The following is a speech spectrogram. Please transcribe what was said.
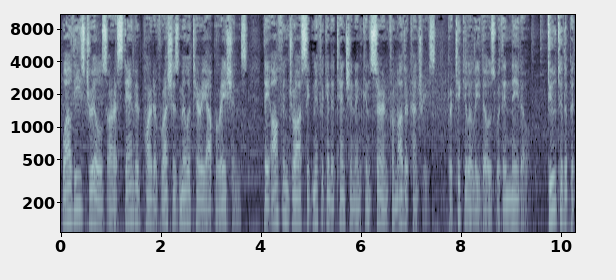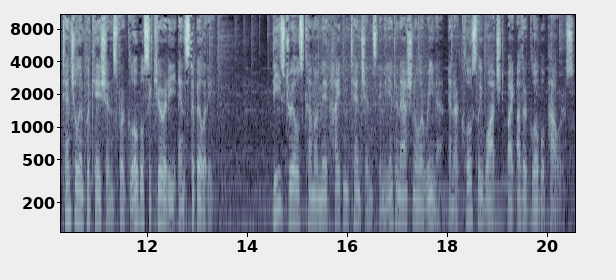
While these drills are a standard part of Russia's military operations, they often draw significant attention and concern from other countries, particularly those within NATO, due to the potential implications for global security and stability. These drills come amid heightened tensions in the international arena and are closely watched by other global powers.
